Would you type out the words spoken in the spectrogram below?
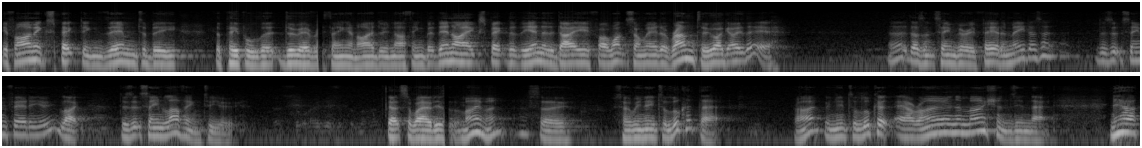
If I'm expecting them to be the people that do everything and I do nothing, but then I expect at the end of the day, if I want somewhere to run to, I go there. Now, that doesn't seem very fair to me, does it? Does it seem fair to you? Like, does it seem loving to you? That's the way it is at the moment. So, so we need to look at that, right? We need to look at our own emotions in that. Now,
